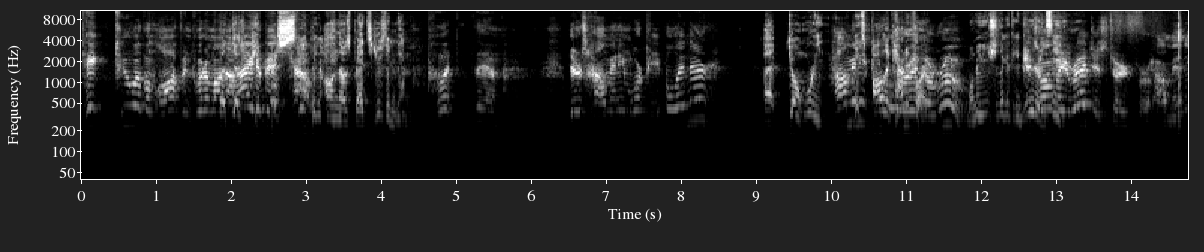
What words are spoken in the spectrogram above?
take two of them off and put them on But the there's people bed sleeping couch. on those beds using them. Put them. There's how many more people in there? Uh, don't worry. How many it's all people accounted are in for. the room? Well, maybe you should look at the It's computer and see. It's only registered for how many?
